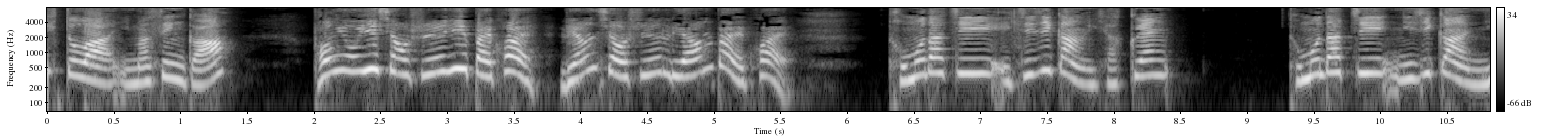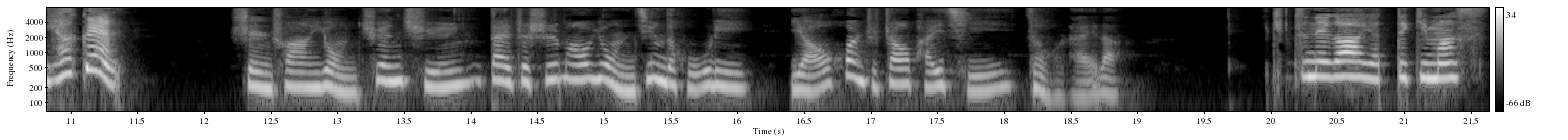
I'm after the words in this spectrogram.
い人はいませんか？朋友一小时一百块，两小时两百块。友達一時間百円。友達二時間二百円。身穿泳圈裙、戴着时髦泳镜的狐狸摇晃着招牌旗走来了。ツネがやってきます。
